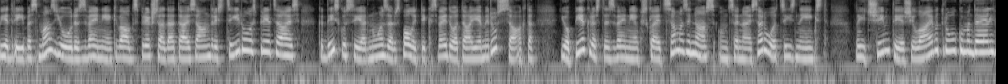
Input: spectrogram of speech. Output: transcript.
Biedrības mazjūras zvejnieki valdes priekšsēdētājs Andris Cīrulis priecājas, ka diskusija ar nozares politikas veidotājiem ir uzsākta, jo piekrastes zvejnieku skaits samazinās un senais arots iznīkst. Līdz šim tieši laivu trūkuma dēļ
